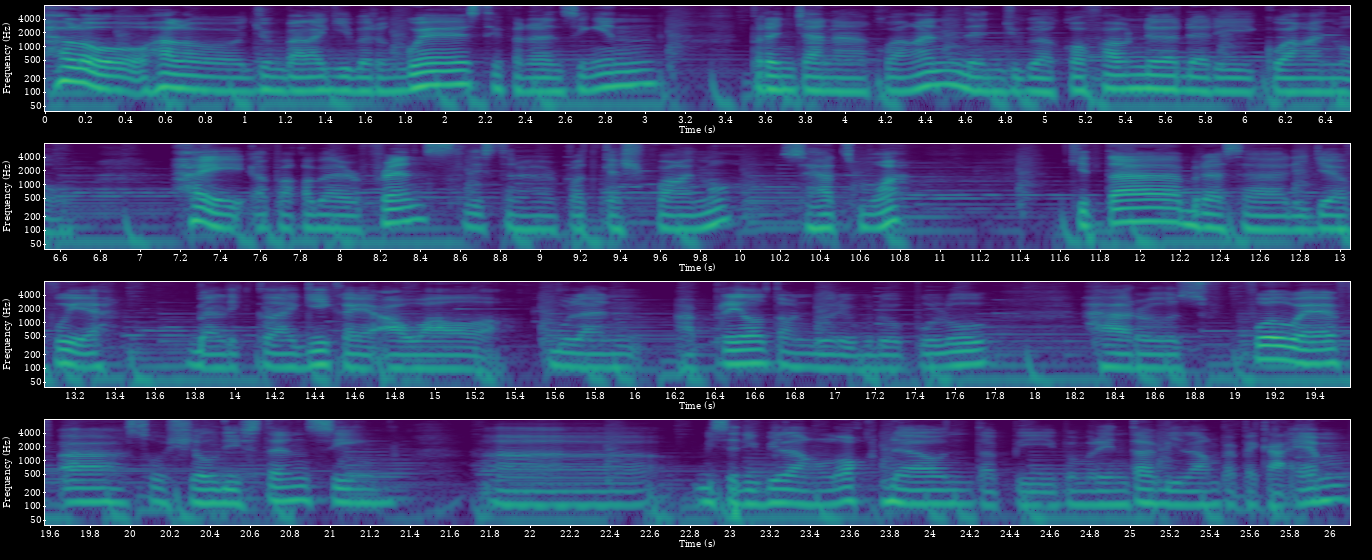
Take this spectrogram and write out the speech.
Halo, halo, jumpa lagi bareng gue, Steven Ransingin, perencana keuangan dan juga co-founder dari Keuanganmu. Hai, apa kabar friends, listener podcast Keuanganmu? Sehat semua? Kita berasa di Javu ya, balik lagi kayak awal bulan April tahun 2020, harus full WFA, social distancing, uh, bisa dibilang lockdown, tapi pemerintah bilang PPKM,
